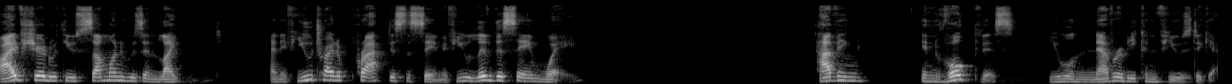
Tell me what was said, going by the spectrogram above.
I've shared with you someone who's enlightened, and if you try to practice the same, if you live the same way, having invoked this, you will never be confused again.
